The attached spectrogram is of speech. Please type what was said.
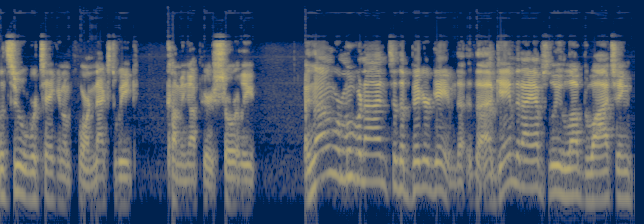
Let's see what we're taking them for next week, coming up here shortly. And then we're moving on to the bigger game, the, the, a game that I absolutely loved watching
